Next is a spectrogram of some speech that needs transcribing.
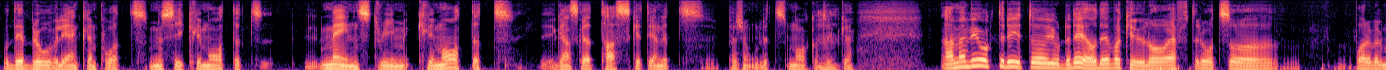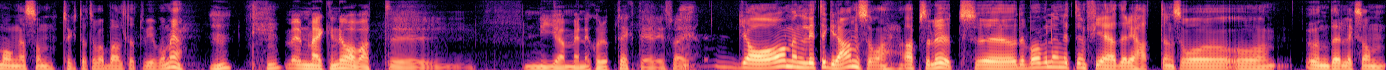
och det beror väl egentligen på att musikklimatet, mainstream-klimatet är ganska taskigt enligt personligt smak och mm. tycke. Mm. Ja, men vi åkte dit och gjorde det och det var kul och efteråt så var det väl många som tyckte att det var ballt att vi var med. Mm. Mm. Men märker ni av att uh, nya människor upptäckte er i Sverige? Ja, men lite grann så, absolut. Uh, det var väl en liten fjäder i hatten så och under liksom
